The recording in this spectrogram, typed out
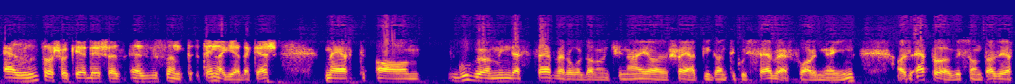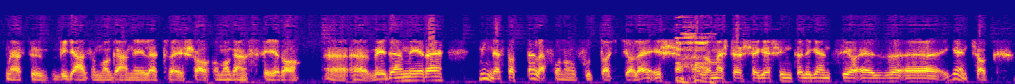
Ez az utolsó kérdés, ez, ez viszont tényleg érdekes, mert a, Google mindezt szerver oldalon csinálja a saját gigantikus szerverfarmjain, az Apple viszont azért, mert ő vigyáz a magánéletre és a, a magánszféra e, e, védelmére, mindezt a telefonon futtatja le, és Aha. ez a mesterséges intelligencia, ez e, igencsak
